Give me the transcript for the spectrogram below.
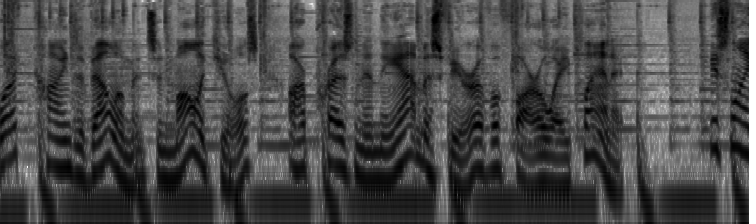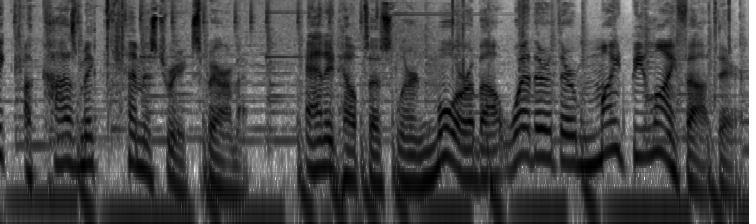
what kinds of elements and molecules are present in the atmosphere of a faraway planet. It's like a cosmic chemistry experiment, and it helps us learn more about whether there might be life out there.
